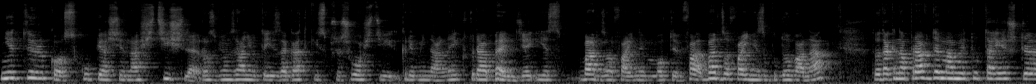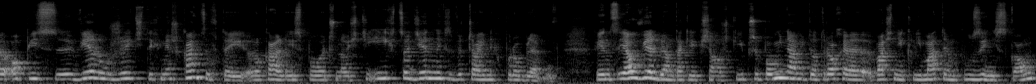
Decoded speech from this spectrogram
nie tylko skupia się na ściśle rozwiązaniu tej zagadki z przeszłości kryminalnej, która będzie i jest bardzo fajnym motyw, bardzo fajnie zbudowana, to tak naprawdę mamy tutaj jeszcze opis y, wielu żyć tych mieszkańców tej lokalnej społeczności i ich codziennych, zwyczajnych problemów. Więc ja uwielbiam takie książki. Przypomina mi to trochę właśnie klimatem puzyńską.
